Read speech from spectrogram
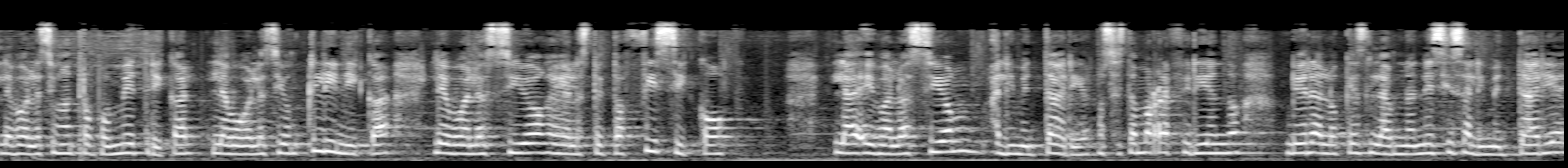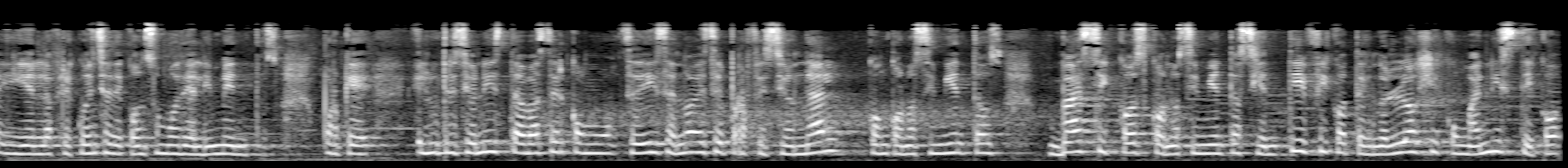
la evaluación antropométrica, la evaluación clínica, la evaluación en el aspecto físico, la evaluación alimentaria. Nos estamos refiriendo ver a lo que es la anamnesis alimentaria y en la frecuencia de consumo de alimentos, porque el nutricionista va a ser como se dice, ¿no? Ese profesional con conocimientos básicos, conocimiento científico, tecnológico, humanístico,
